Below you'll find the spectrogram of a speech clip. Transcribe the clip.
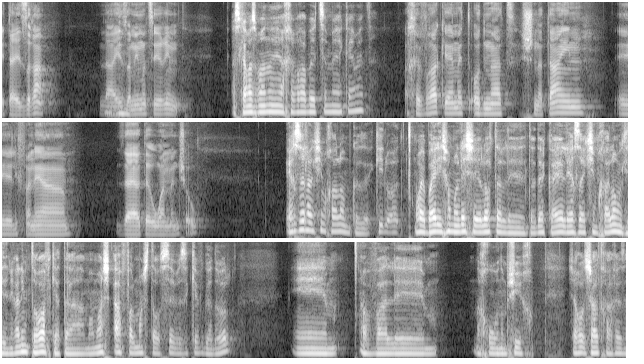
את העזרה ליזמים הצעירים. אז כמה זמן החברה בעצם אה, קיימת? החברה קיימת עוד מעט שנתיים, אה, לפניה זה היה יותר one man show. איך זה להגשים חלום כזה? כאילו, וואי, בא לי שם מלא שאלות על, אה, אתה יודע, כאלה, איך זה להגשים חלום, כי זה נראה לי מטורף, כי אתה ממש עף על מה שאתה עושה, וזה כיף גדול. אה, אבל אנחנו נמשיך. שאל אותך אחרי זה.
